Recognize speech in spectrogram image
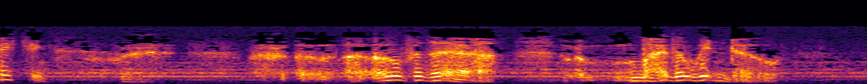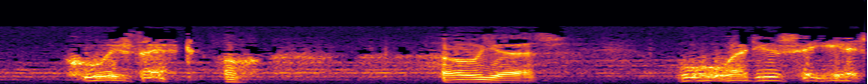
shaking. Uh, over there, uh, by the window. Who is that? Oh. Oh, yes. Why do you say yes?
